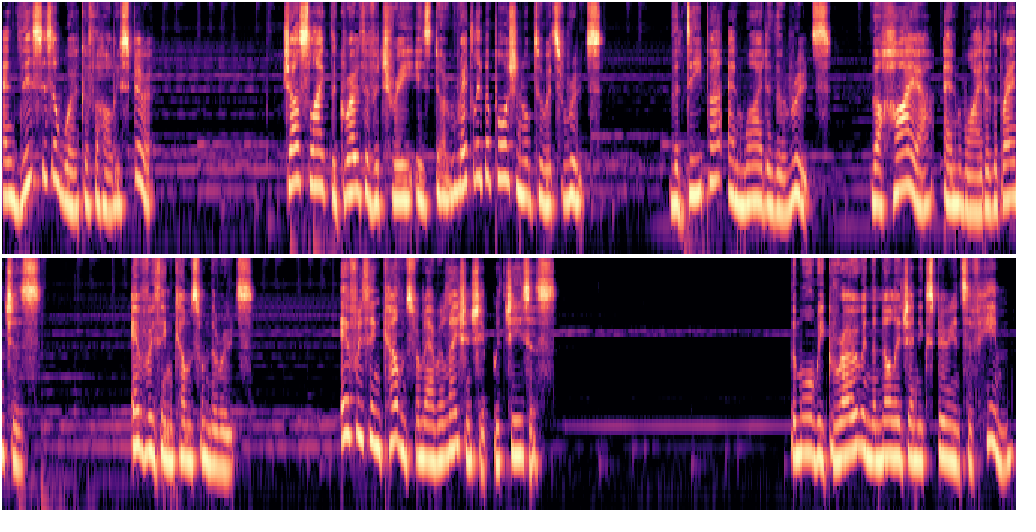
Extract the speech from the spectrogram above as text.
And this is a work of the Holy Spirit. Just like the growth of a tree is directly proportional to its roots, the deeper and wider the roots, the higher and wider the branches. Everything comes from the roots. Everything comes from our relationship with Jesus. The more we grow in the knowledge and experience of Him,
